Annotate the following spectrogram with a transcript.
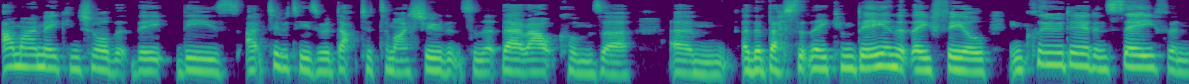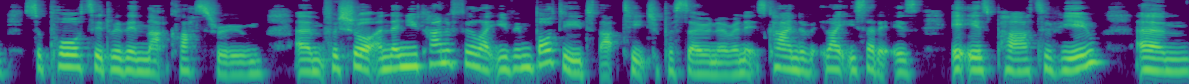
am I making sure that the, these activities are adapted to my students and that their outcomes are, um, are the best that they can be and that they feel included and safe and supported within that classroom, um, for sure. And then you kind of feel like you've embodied that teacher persona and it's kind of, like you said, it is, it is part of you. Um,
